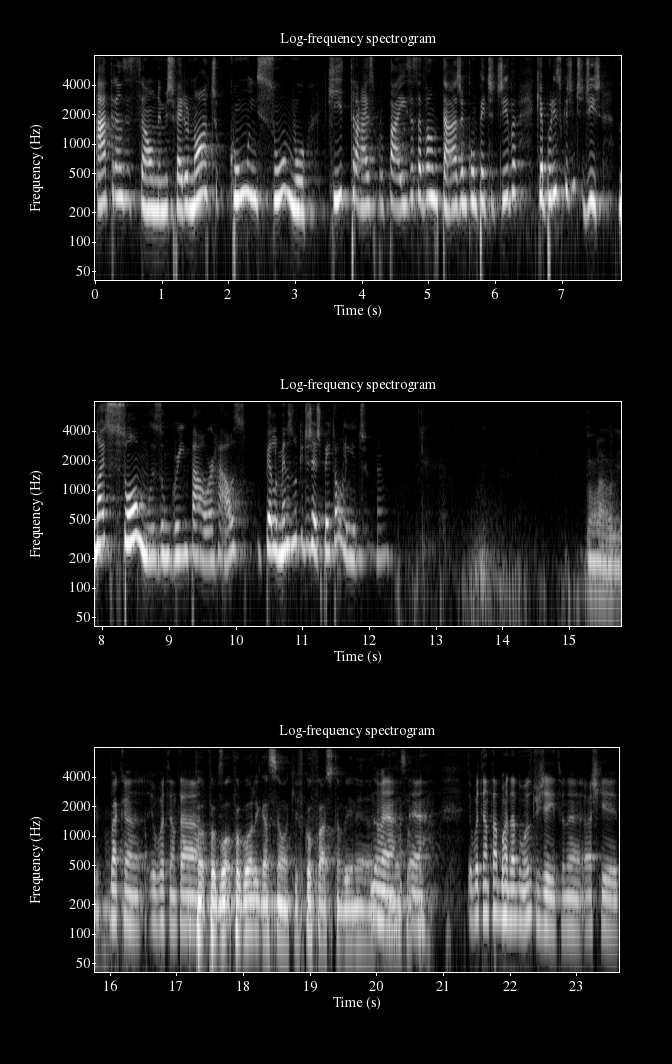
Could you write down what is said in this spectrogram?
a transição no hemisfério norte com um insumo que traz para o país essa vantagem competitiva, que é por isso que a gente diz, nós somos um green powerhouse, pelo menos no que diz respeito ao lítio. Né? Vamos lá, Olívio. Bacana, eu vou tentar... Foi, foi, boa, foi boa a ligação aqui, ficou fácil também, né? Não é, é. Eu vou tentar abordar de um outro jeito, né? Eu acho que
